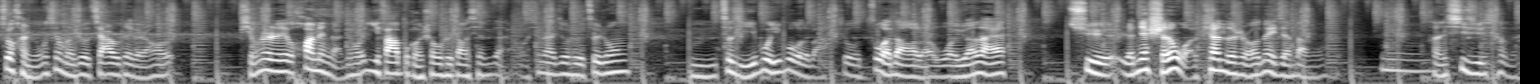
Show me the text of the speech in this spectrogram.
就很荣幸的就加入这个，然后凭着这个画面感，最后一发不可收拾到现在。我现在就是最终，嗯，自己一步一步的吧，就做到了我原来去人家审我的片子的时候那间办公室，嗯很戏剧性的，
